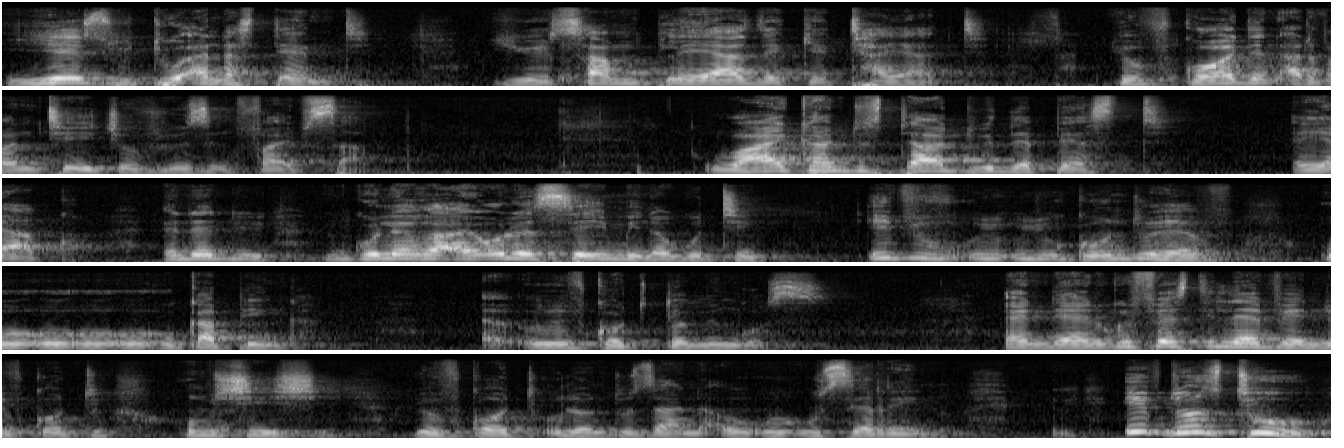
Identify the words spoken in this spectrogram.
Yes, we do understand. You, some players, they get tired. You've got an advantage of using five sub. Why can't you start with the best? Eyako. And then, you, I always say, mina, ukuthi, if you, you- you're going to have Ukapinga, uh, you've got Domingos. And then with first 11, you've got Umshishi, you've got Ulontuzana, Userino. If those two,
